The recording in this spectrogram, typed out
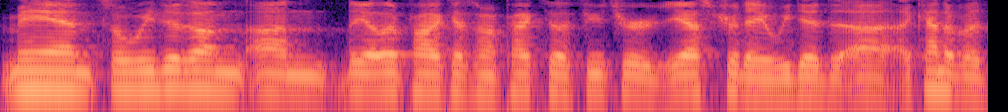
man! So we did on on the other podcast on Back to the Future yesterday. We did uh, a kind of a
